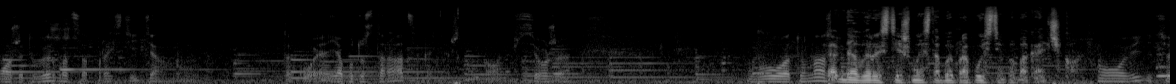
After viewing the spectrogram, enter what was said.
может вырваться, простите. Такое, я буду стараться, конечно, но все же. Вот, у нас... Когда вырастешь, мы с тобой пропустим по бокальчику. О, видите,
